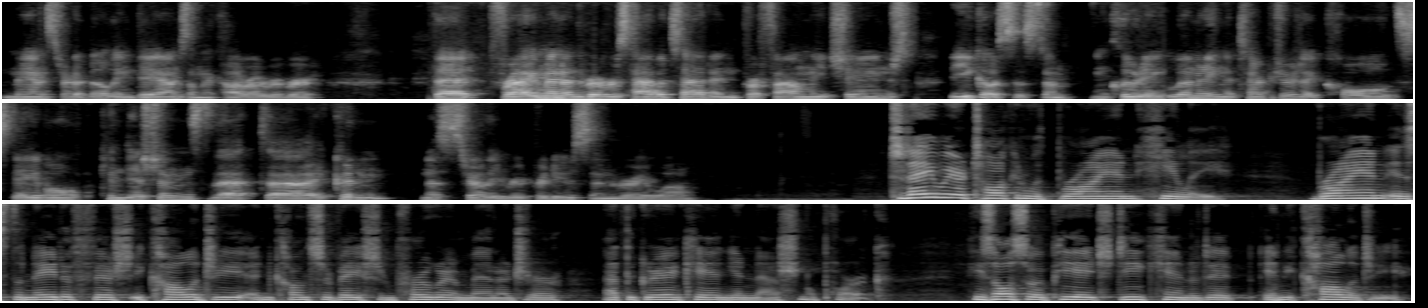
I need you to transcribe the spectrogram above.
man started building dams on the Colorado River that fragmented the river's habitat and profoundly changed the ecosystem, including limiting the temperature to cold, stable conditions that uh, it couldn't necessarily reproduce in very well. Today we are talking with Brian Healy. Brian is the Native Fish Ecology and Conservation Program Manager at the Grand Canyon National Park. He's also a PhD candidate in ecology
